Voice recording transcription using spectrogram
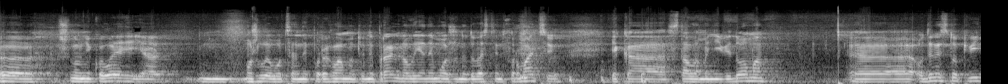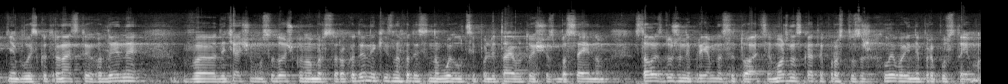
Е, Шановні колеги, я можливо це не по регламенту неправильно, але я не можу не довести інформацію, яка стала мені відома. Е, 11 квітня близько 13 години в дитячому садочку номер 41, який знаходиться на вулиці Політаєва, той що з басейном, сталася дуже неприємна ситуація. Можна сказати, просто жахлива і неприпустима.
